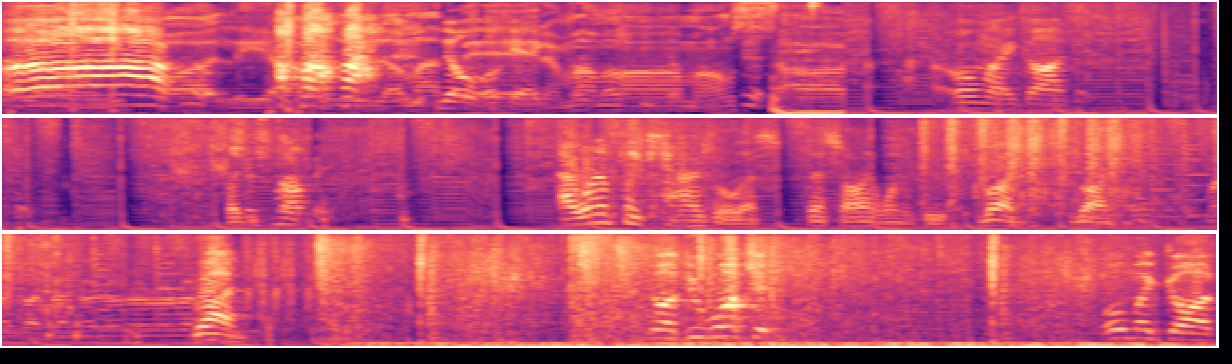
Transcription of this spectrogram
Ah! her only partly. I only love my No, okay, and my okay, okay, mom. I'm sorry. Oh my god. But Just stop it. I want to play casual. That's that's all I want to do. Run, run, Oh my god, run, run, run, run, run. run. No, dude, watch it! Oh my god.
